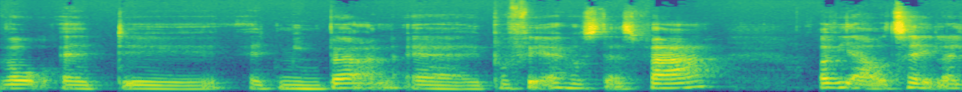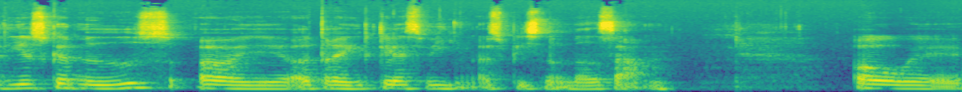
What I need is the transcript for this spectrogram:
hvor at, øh, at mine børn er på ferie hos deres far, og vi aftaler lige at skal mødes og, øh, og drikke et glas vin og spise noget mad sammen. Og, øh,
